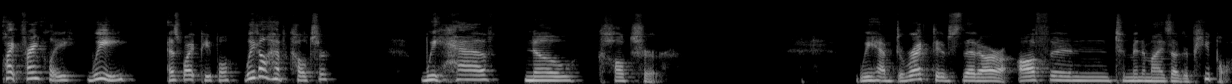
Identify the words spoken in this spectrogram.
quite frankly, we as white people, we don't have culture. We have no culture. We have directives that are often to minimize other people,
